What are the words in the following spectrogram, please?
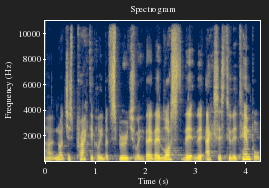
uh, not just practically, but spiritually. They, they lost their, their access to their temple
